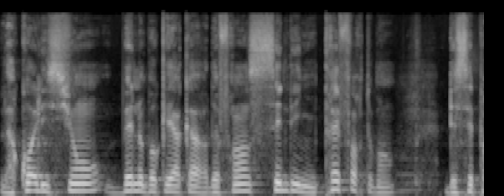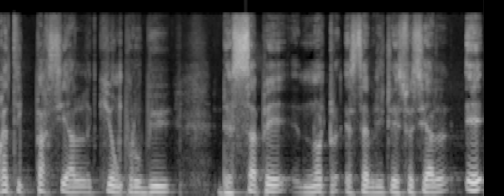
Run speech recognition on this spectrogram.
la coalition Ben de France s'indigne très fortement de ces pratiques partiales qui ont pour but de saper notre stabilité sociale et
